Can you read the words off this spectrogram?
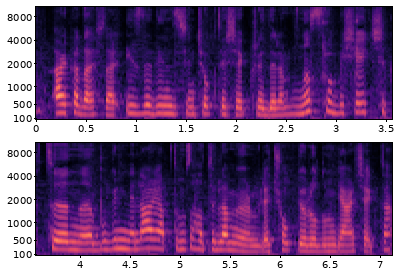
Arkadaşlar izlediğiniz için çok teşekkür ederim. Nasıl bir şey çıktığını, bugün neler yaptığımızı hatırlamıyorum bile. Çok yoruldum gerçekten.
